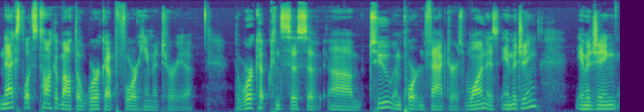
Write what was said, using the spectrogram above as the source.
next, let's talk about the workup for hematuria. The workup consists of um, two important factors. One is imaging, imaging,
